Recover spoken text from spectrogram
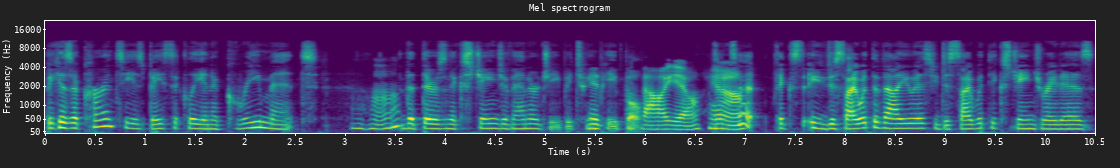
because a currency is basically an agreement that there's an exchange of energy between It's the people. value. Yeah. That's it. You decide what the value is, you decide what the exchange rate is,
